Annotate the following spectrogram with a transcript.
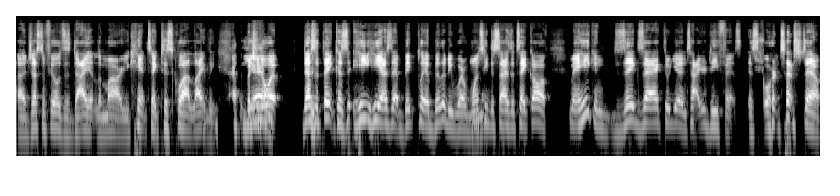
uh, Justin Fields is diet Lamar. You can't take this squad lightly. But you know what? That's the thing because he he has that big playability where once he decides to take off, man, he can zigzag through your entire defense and score a touchdown,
